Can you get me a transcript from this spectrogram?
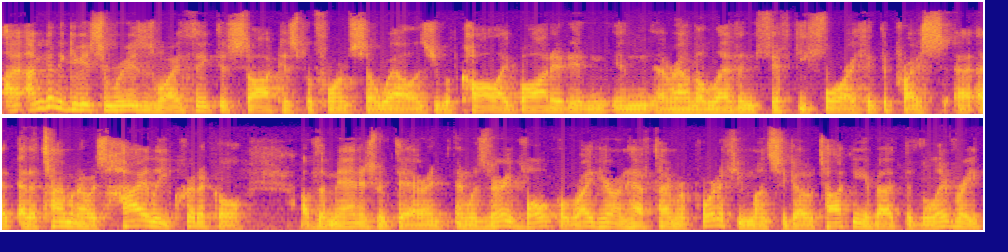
I, am going to give you some reasons why I think this stock has performed so well. As you recall, I bought it in, in around 11.54. I think the price at, at, a time when I was highly critical of the management there, and, and, was very vocal right here on Halftime Report a few months ago, talking about the delivery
